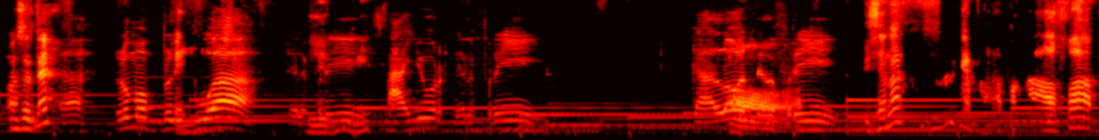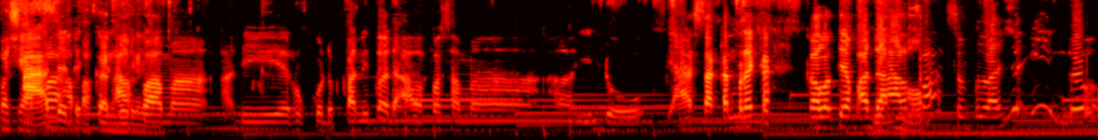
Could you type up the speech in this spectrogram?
Maksudnya? Nah, lu mau beli buah delivery, Delivery. sayur delivery, galon Oh. delivery. di sana apa apakah Alfa apa siapa ada apa dekat Alfa sama di ruko depan itu ada Alfa sama uh, Indo. Biasa kan mereka kalau tiap ada Alfa sebelahnya Indo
